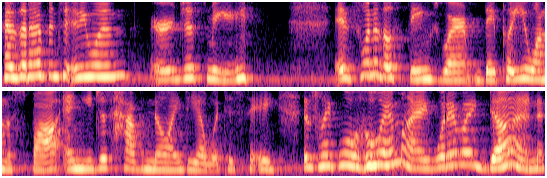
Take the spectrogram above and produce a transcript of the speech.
Has that happened to anyone or just me? It's one of those things where they put you on the spot and you just have no idea what to say. It's like, well, who am I? What have I done?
